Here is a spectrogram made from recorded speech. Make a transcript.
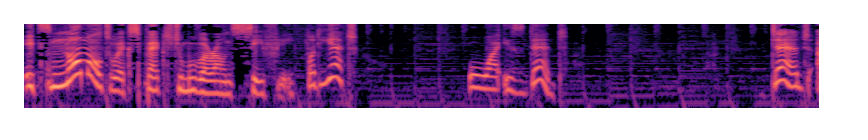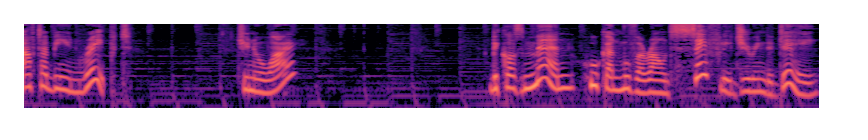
it's normal to expect to move around safely, but yet, Owa is dead. Dead after being raped. Do you know why? Because men who can move around safely during the day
